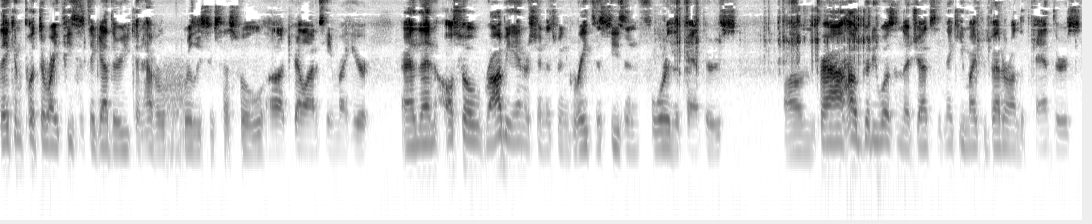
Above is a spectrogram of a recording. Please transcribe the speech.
they can put the right pieces together, you can have a really successful uh, Carolina team right here. And then also, Robbie Anderson has been great this season for the Panthers. Um, for how, how, good he was in the Jets, I think he might be better on the Panthers.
